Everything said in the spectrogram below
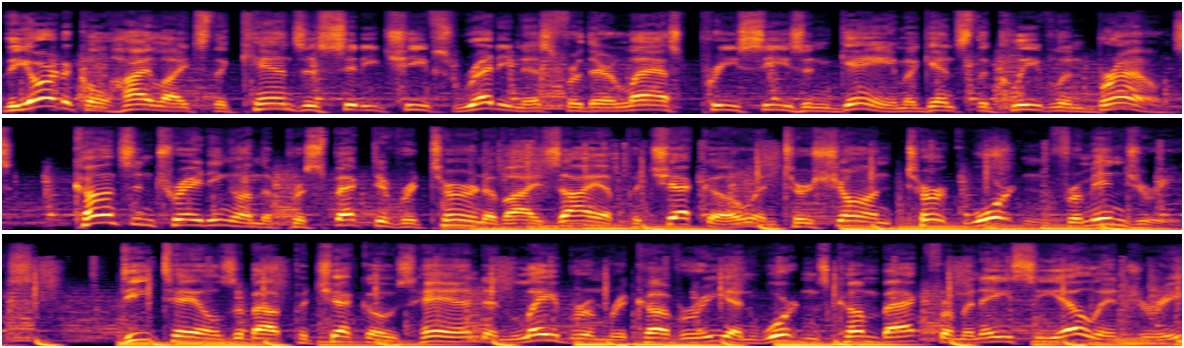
The article highlights the Kansas City Chiefs' readiness for their last preseason game against the Cleveland Browns, concentrating on the prospective return of Isiah Pacheco and Tershawn Turk Wharton from injuries. Details about Pacheco's hand and labrum recovery and Wharton's comeback from an ACL injury,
